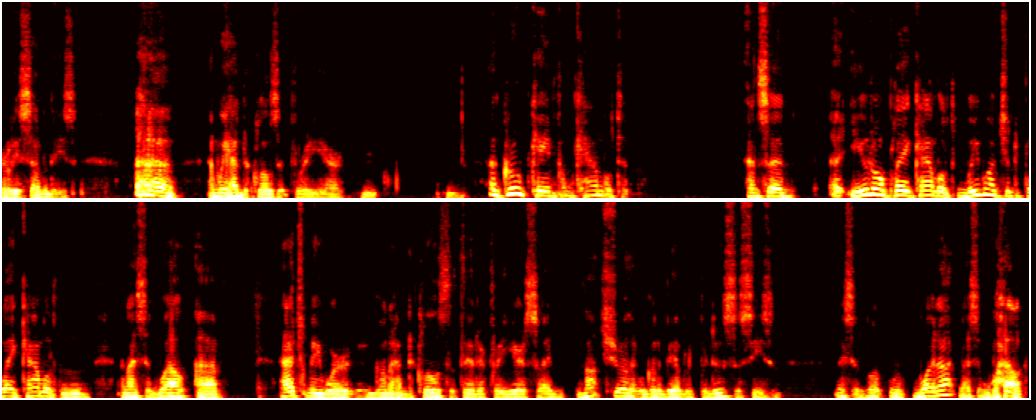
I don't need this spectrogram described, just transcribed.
early 70s, and we had to close it for a year, mm-hmm. a group came from Campbellton and said, uh, You don't play Campbellton. We want you to play Campbellton. And I said, Well, uh, actually, we're going to have to close the theatre for a year, so I'm not sure that we're going to be able to produce a season. And they said, Well, why not? And I said, Well,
